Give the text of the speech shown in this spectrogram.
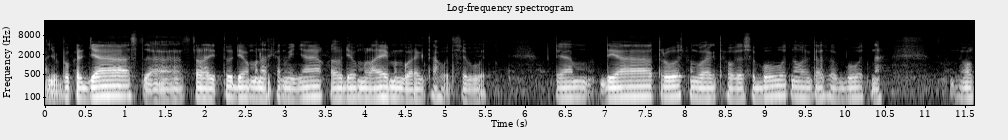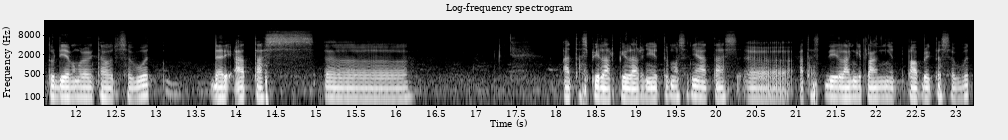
Lanjut bekerja setelah, itu dia memanaskan minyak lalu dia mulai menggoreng tahu tersebut. Dia dia terus menggoreng tahu tersebut menggoreng tahu tersebut. Nah waktu dia menggoreng tahu tersebut dari atas eh, atas pilar-pilarnya itu maksudnya atas uh, atas di langit-langit pabrik tersebut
